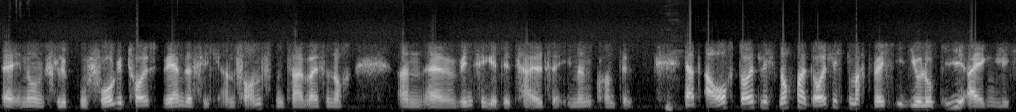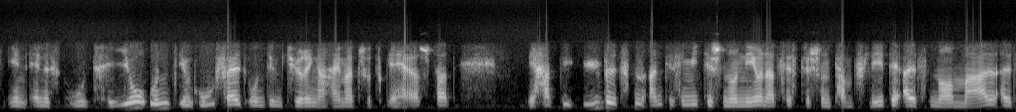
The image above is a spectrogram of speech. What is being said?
Erinnerungslücken vorgetäuscht, während er sich ansonsten teilweise noch an äh, winzige Details erinnern konnte. Er hat auch deutlich, nochmal deutlich gemacht, welche Ideologie eigentlich in NSU-Trio und im Umfeld und im Thüringer Heimatschutz geherrscht hat. Er hat die übelsten antisemitischen und neonazistischen Pamphlete als normal, als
